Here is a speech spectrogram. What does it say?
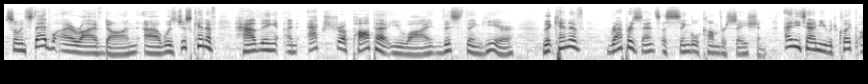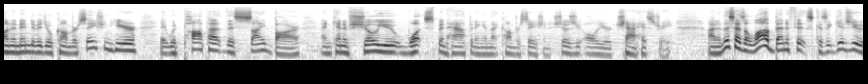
So instead, what I arrived on uh, was just kind of having an extra pop-out UI, this thing here, that kind of represents a single conversation. Anytime you would click on an individual conversation here, it would pop out this sidebar and kind of show you what's been happening in that conversation. It shows you all your chat history. And this has a lot of benefits because it gives you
